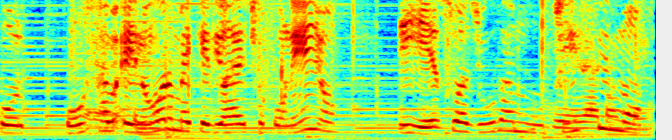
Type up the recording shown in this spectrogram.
por cosas enormes que Dios ha hecho con ellos. Y eso ayuda muchísimo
